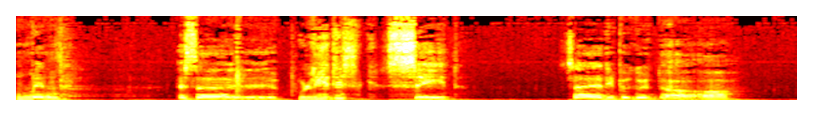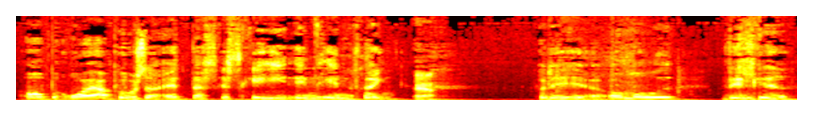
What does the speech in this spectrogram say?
men altså, øh, politisk set, så er de begyndt at, at, at røre på sig, at der skal ske en ændring ja. på det her område, hvilket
